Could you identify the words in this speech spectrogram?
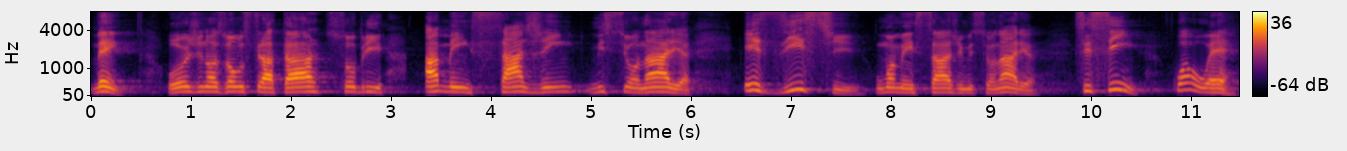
Bem, hoje nós vamos tratar sobre a mensagem missionária. Existe uma mensagem missionária? Se sim, qual é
